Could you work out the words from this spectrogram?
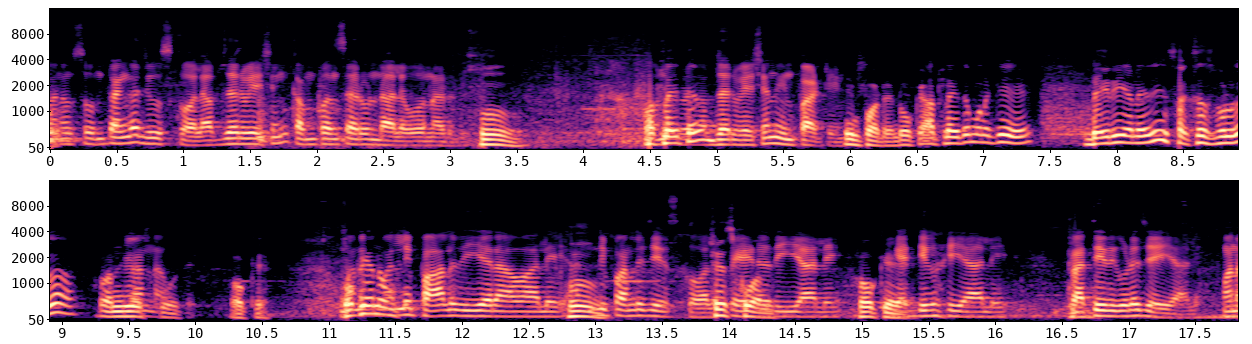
మనం సొంతంగా చూసుకోవాలి. అబ్జర్వేషన్ కంపల్సరీ ఉండాలి ఓనర్ది. అట్లయితే అబ్జర్వేషన్ ఇంపార్టెంట్ ఇంపార్టెంట్ ఓకే అట్లయితే మనకి డైరీ అనేది సక్సెస్ఫుల్గా రన్ చేసుకోవచ్చు. ఓకే ఓకే మళ్ళీ పాలు తీయ రావాలి అన్ని పనులు చేసుకోవాలి పేడ తీయాలి ఓకే గడ్డి కొయ్యాలి ప్రతిదీ కూడా చేయాలి. మన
